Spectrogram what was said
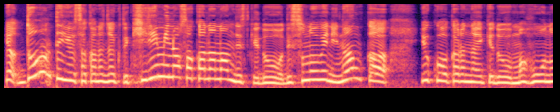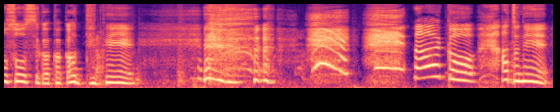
いや、ドンっていう魚じゃなくて切り身の魚なんですけど、で、その上になんかよくわからないけど魔法のソースがかかってて、なんか、あとね、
